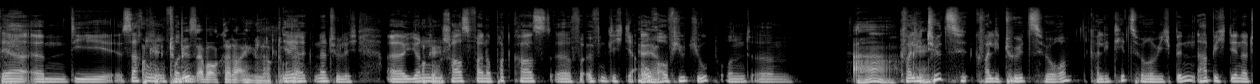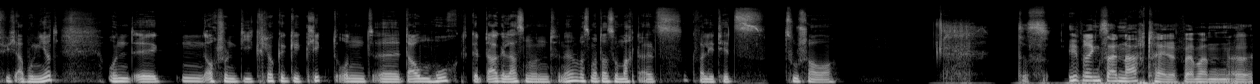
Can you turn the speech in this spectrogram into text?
der ähm, die Sachen okay, von. Du bist aber auch gerade eingeloggt, oder? Ja, ja natürlich. Äh, Jörn okay. Schaars feiner Podcast äh, veröffentlicht ja, ja auch ja. auf YouTube und ähm, Ah, okay. Qualitäts, Qualitätshörer, Qualitätshörer wie ich bin, habe ich den natürlich abonniert und äh, auch schon die Glocke geklickt und äh, Daumen hoch da gelassen und ne, was man da so macht als Qualitätszuschauer. Das ist übrigens ein Nachteil, wenn man äh,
